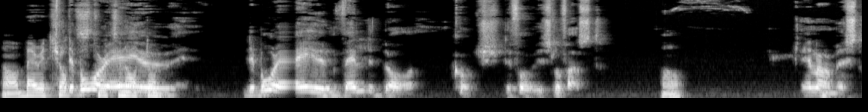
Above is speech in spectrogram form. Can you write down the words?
ja, Barry Trotz DeBoer är 2018. ju, DeBoer är ju en väldigt bra coach, det får vi slå fast. Ja, En av de bästa.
